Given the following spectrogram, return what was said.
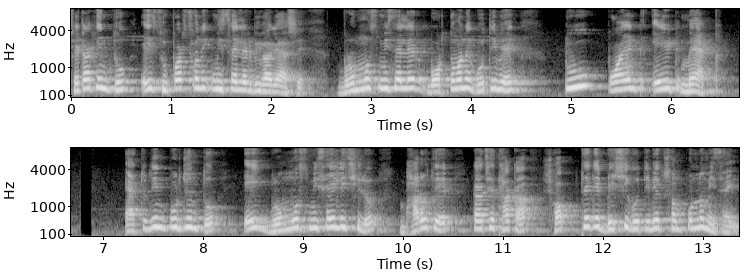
সেটা কিন্তু এই সুপারসনিক মিসাইলের বিভাগে আসে। ব্রহ্মস মিসাইলের বর্তমানে গতিবেগ টু পয়েন্ট এইট ম্যাক এতদিন পর্যন্ত এই ব্রহ্মস মিসাইলই ছিল ভারতের কাছে থাকা সবথেকে বেশি গতিবেগ সম্পন্ন মিসাইল।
